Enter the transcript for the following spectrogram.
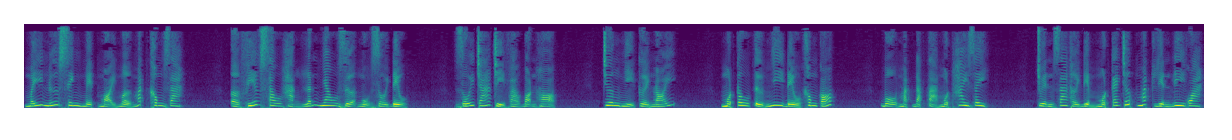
Mấy nữ sinh mệt mỏi mở mắt không ra. Ở phía sau hàng lẫn nhau dựa ngủ rồi đều. Dối trá chỉ vào bọn họ. Trương Nhị cười nói. Một câu tử nhi đều không có. Bộ mặt đặc tả một hai giây. Truyền ra thời điểm một cái chớp mắt liền đi qua.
